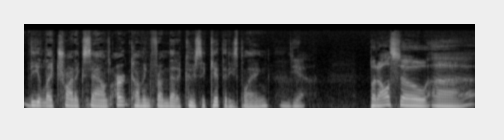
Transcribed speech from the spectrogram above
the electronic sounds aren't coming from that acoustic kit that he's playing. Yeah. But also uh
